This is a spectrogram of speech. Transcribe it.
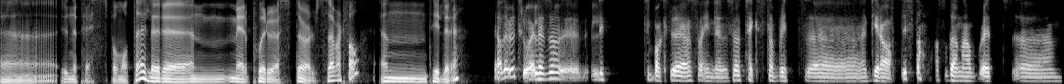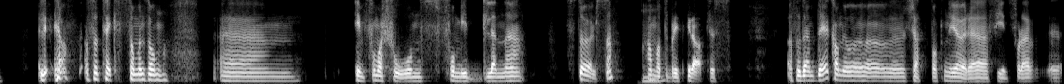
eh, under press, på en måte? Eller en mer porøs størrelse, i hvert fall, enn tidligere? Ja, det vil jeg tro. Så litt tilbake til det jeg sa innledningsvis, at tekst har blitt uh, gratis, da. Altså den har blitt uh, Eller ja, altså tekst som en sånn uh, informasjonsformidlende størrelse har mm. måttet blitt gratis. Altså den, det kan jo chatboten gjøre fint for deg. Eh,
